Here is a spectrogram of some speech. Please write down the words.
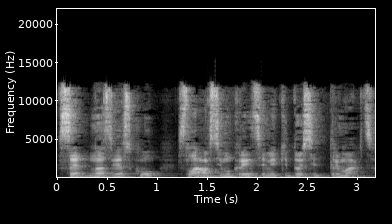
Все на зв'язку. Слава всім українцям, які досі тримаються.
